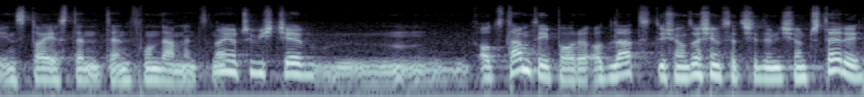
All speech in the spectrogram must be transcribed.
więc to jest ten, ten fundament. No i oczywiście mm, od tamtej pory, od lat 1874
